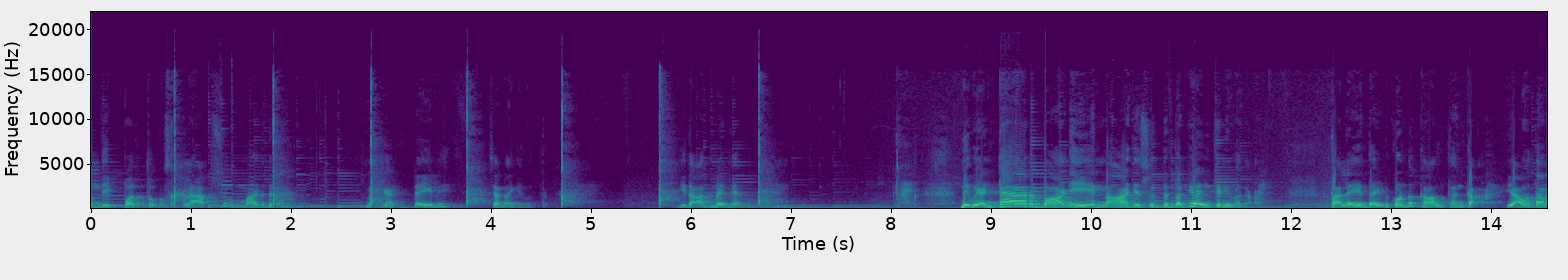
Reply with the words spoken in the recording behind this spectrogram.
ಒಂದು ಇಪ್ಪತ್ತು ಕ್ಲಾಪ್ಸು ಮಾಡಿದ್ರೆ ನಮಗೆ ಡೈಲಿ ಚೆನ್ನಾಗಿರುತ್ತೆ. ಇದಾದಮೇಲೆ ನೀವು ಎಂಟೈರ್ ಬಾಡಿ ನಾಡಿ ಸುದ್ದಿ ಬಗ್ಗೆ ಹೇಳ್ತೀನಿ ಇವಾಗ. ತಲೆಯಿಂದ ಹಿಡ್ಕೊಂಡು ಕಾಲು ತನಕ. ಯಾವ ಥರ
